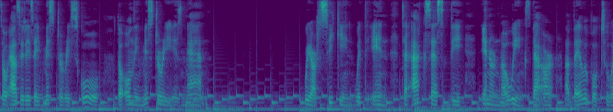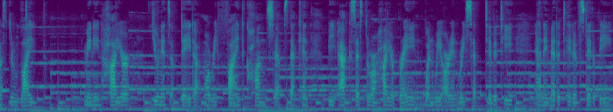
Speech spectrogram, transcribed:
So, as it is a mystery school, the only mystery is man. We are seeking within to access the inner knowings that are available to us through light, meaning higher units of data, more refined concepts that can be accessed through our higher brain when we are in receptivity and a meditative state of being.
